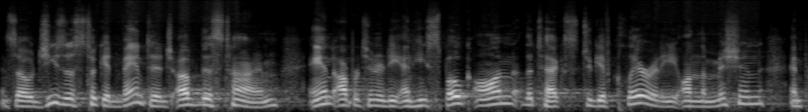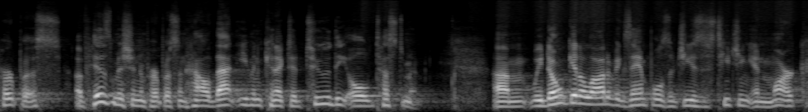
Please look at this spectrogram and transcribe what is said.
And so Jesus took advantage of this time and opportunity, and he spoke on the text to give clarity on the mission and purpose of his mission and purpose and how that even connected to the Old Testament. Um, we don't get a lot of examples of Jesus' teaching in Mark.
